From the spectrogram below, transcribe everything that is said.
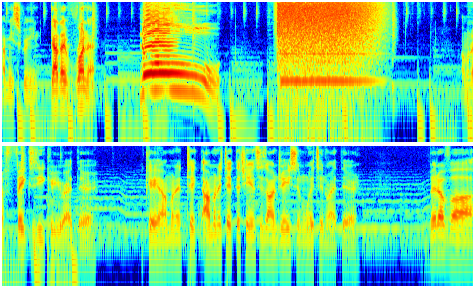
I mean screen. Gotta run it. No! I'm gonna fake Zeke right there. Okay, I'm gonna take I'm gonna take the chances on Jason Witten right there. Bit of a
